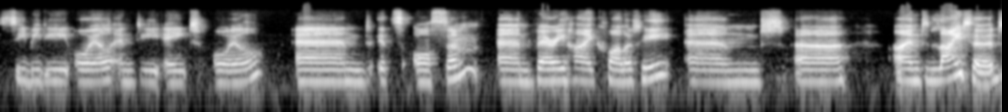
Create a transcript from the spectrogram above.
CBD oil and D8 oil. And it's awesome and very high quality. And uh, I'm delighted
